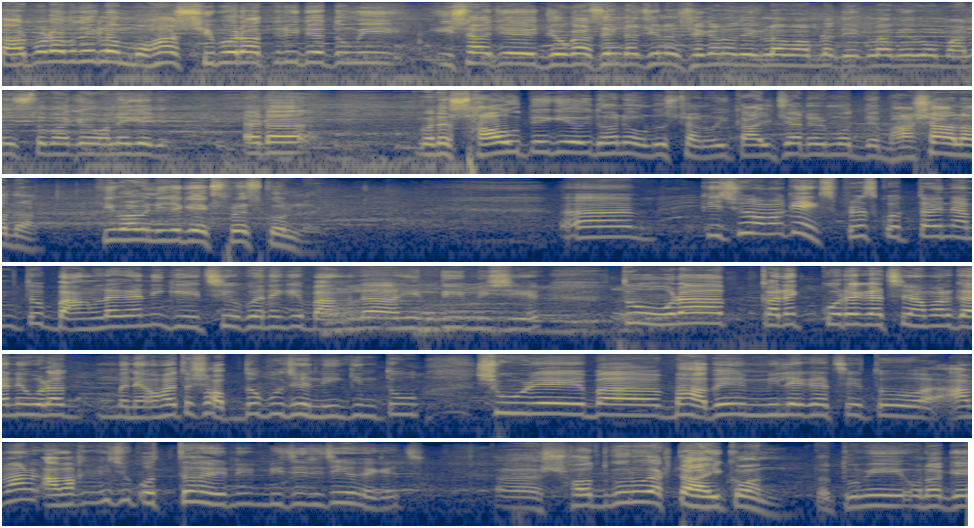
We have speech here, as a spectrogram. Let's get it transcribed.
তারপরে আমরা দেখলাম মহাশিবরাত্রিতে তুমি ঈশা যে যোগা সেন্টার ছিল, সেখানেও দেখলাম, আমরা দেখলাম এবং মানুষ তোমাকে অনেকে একটা মানে সাউথে গিয়ে ওই ধরনের অনুষ্ঠান, ওই কালচারের মধ্যে ভাষা আলাদা। কীভাবে নিজেকে এক্সপ্রেস করলে? কিছু আমাকে এক্সপ্রেস করতে হয়নি। আমি তো বাংলা গানই গিয়েছি, ওখানে গিয়ে বাংলা, হিন্দি মিশিয়ে। তো ওরা কানেক্ট করে গেছে আমার গানে, ওরা মানে হয়তো শব্দ বুঝেনি, কিন্তু সুরে বা ভাবে মিলে গেছে। তো আমার, আমাকে কিছু করতে হয়নি, নিজে নিজেই হয়ে গেছে। সদ্গুরু একটা আইকন। তো তুমি ওনাকে,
